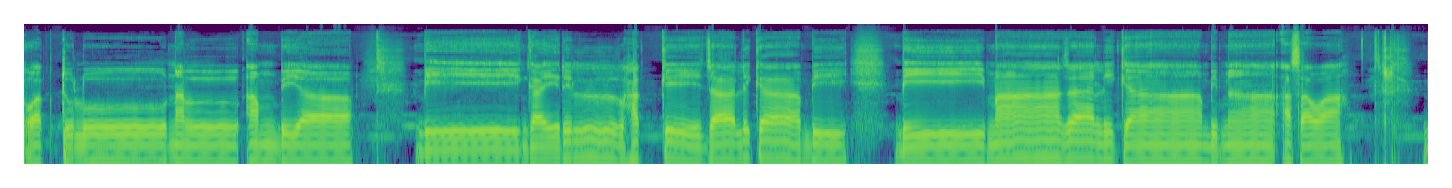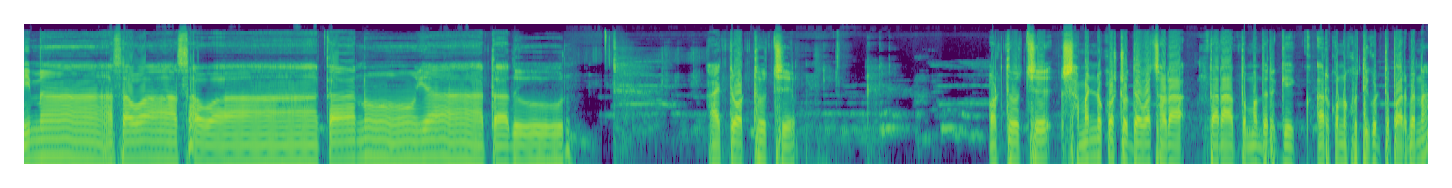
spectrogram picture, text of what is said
ওয়াক্তুলুনাল আম্বিয়া বি গাইরিল হাক্কি জালিকা বি বিমা জালিকা বিমা আসাওয়া বিমা আসাওয়া আসাওয়া কানু ইয়াতাদুন আরেকটা অর্থ হচ্ছে অর্থ হচ্ছে সামান্য কষ্ট দেওয়া ছাড়া তারা তোমাদেরকে আর কোনো ক্ষতি করতে পারবে না।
